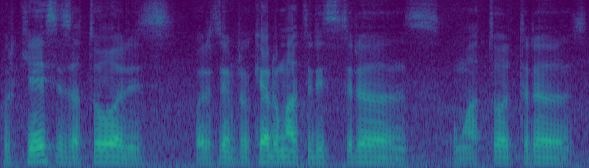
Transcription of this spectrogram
porque esses atores, por exemplo, eu quero uma atriz trans, um ator trans,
